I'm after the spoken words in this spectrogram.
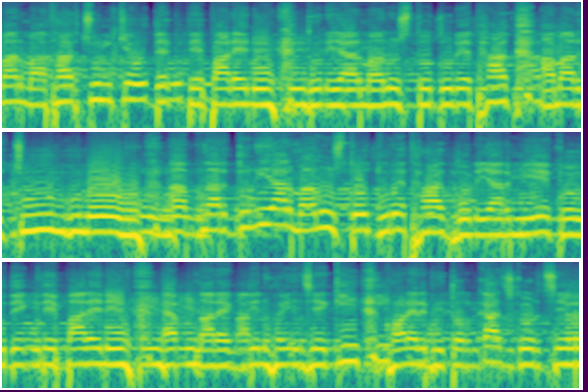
আমার মাথার চুল কেউ দেখতে পারেনি। দুনিয়ার মানুষ তো দূরে থাক, আমার চুলগুলো। আপনার দুনিয়ার মানুষ তো দূরে থাক, দুনিয়ার মেয়ে কেউ দেখতে পারেনি। আপনার একদিন হয়েছে কি, ঘরের ভিতর কাজ করছিল,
